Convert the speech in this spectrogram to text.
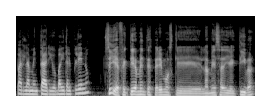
parlamentario? ¿Va a ir al Pleno? Sí, efectivamente esperemos que la mesa directiva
